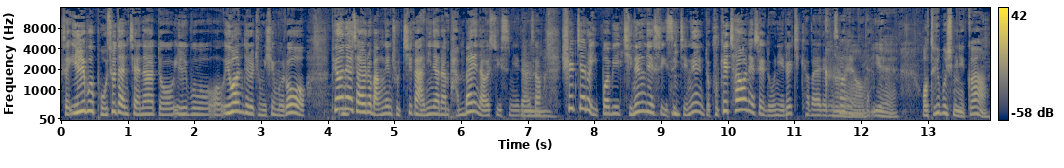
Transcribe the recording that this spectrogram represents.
그래서 일부 보수 단체나 또 일부 어, 의원들을 중심으로 표현의 음. 자유를 막는 조치가 음. 아니냐라는 반발이 나올 수 있습니다. 그래서 음. 실제로 입법이 진행될 수 있을지는 또 국회 차원에서의 논의를 지켜봐야 되는 그러네요. 상황입니다. 예. 어떻게 보십니까?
